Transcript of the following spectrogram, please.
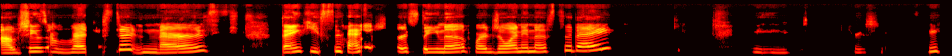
Um, she's a registered nurse. Thank you so much, Christina, for joining us today.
